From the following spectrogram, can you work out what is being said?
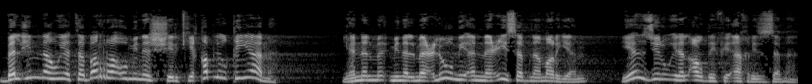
بل إنه يتبرأ من الشرك قبل القيامة. لأن من المعلوم أن عيسى ابن مريم ينزل إلى الأرض في آخر الزمان.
